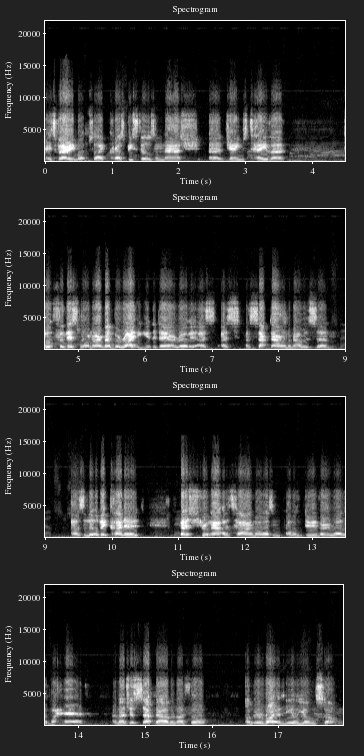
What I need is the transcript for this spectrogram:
it's very much like Crosby, Stills and Nash, uh, James Taylor. But for this one, I remember writing it the day I wrote it. I, I, I sat down and I was um, I was a little bit kind of kind of strung out at the time. I wasn't I wasn't doing very well in my head, and I just sat down and I thought I'm going to write a Neil Young song.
